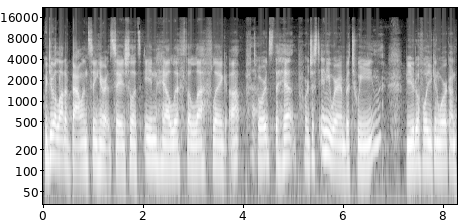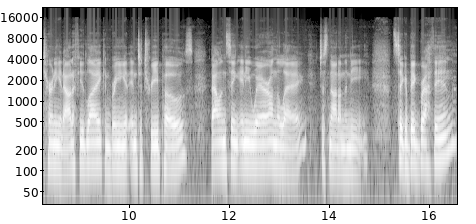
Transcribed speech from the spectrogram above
we do a lot of balancing here at Sage, so let's inhale, lift the left leg up towards the hip or just anywhere in between. Beautiful, you can work on turning it out if you'd like and bringing it into tree pose, balancing anywhere on the leg, just not on the knee. Let's take a big breath in.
